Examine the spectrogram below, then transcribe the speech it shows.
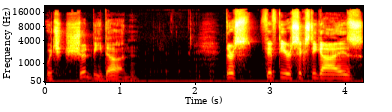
which should be done, there's 50 or 60 guys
